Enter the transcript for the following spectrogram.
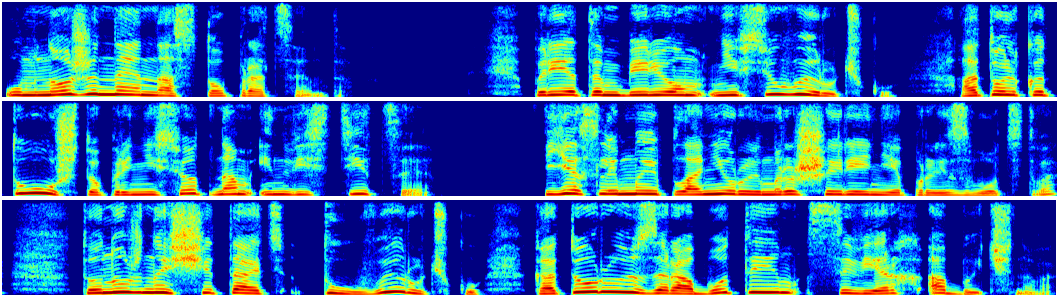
умноженная на 100%. При этом берем не всю выручку, а только ту, что принесет нам инвестиция. Если мы планируем расширение производства, то нужно считать ту выручку, которую заработаем сверх обычного.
